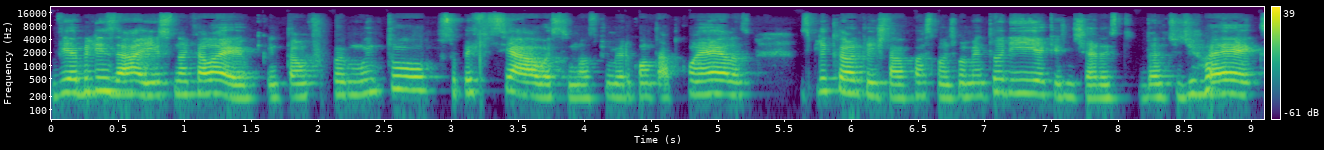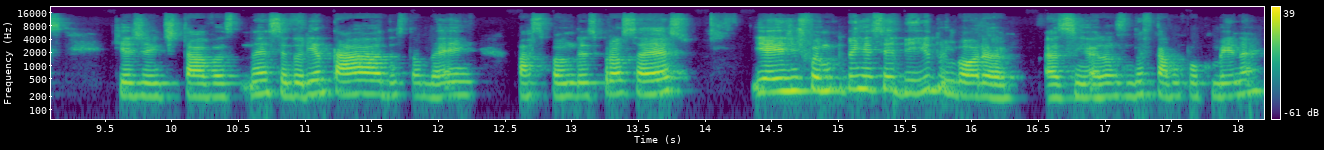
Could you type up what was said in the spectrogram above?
viabilizar isso naquela época. Então foi muito superficial assim nosso primeiro contato com elas, explicando que a gente estava participando de uma mentoria, que a gente era estudante de UX, que a gente estava né, sendo orientadas também, participando desse processo. E aí a gente foi muito bem recebido, embora assim, elas ainda ficavam um pouco meio, né,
